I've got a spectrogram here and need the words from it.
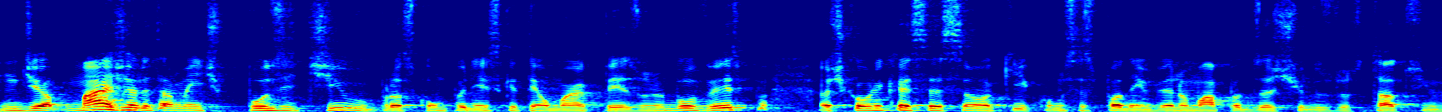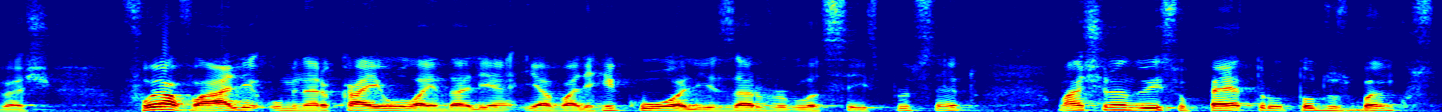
um dia majoritariamente positivo para as companhias que têm o maior peso no Ibovespa, acho que a única exceção aqui, como vocês podem ver no mapa dos ativos do Status Invest, foi a Vale, o minério caiu lá em Dalian e a Vale recuou ali 0,6%, mas tirando isso, Petro, todos os bancos,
